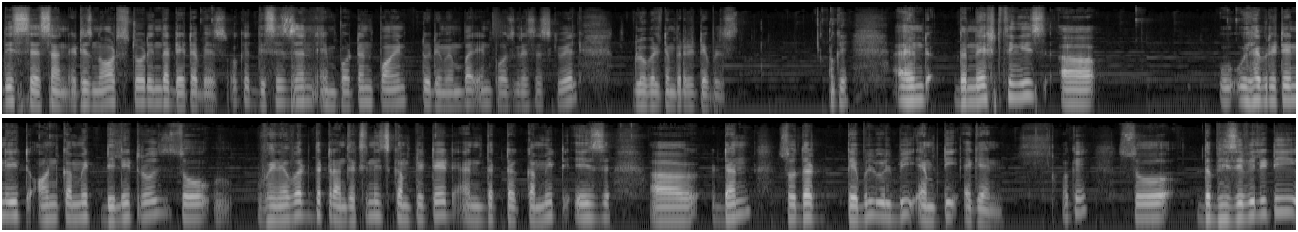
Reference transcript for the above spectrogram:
this session. It is not stored in the database. Okay this is an important point to remember in postgresql global temporary tables. Okay and the next thing is uh, we have written it on commit delete rows. So whenever the transaction is completed and the commit is uh, done so the table will be empty again okay? So the visibility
